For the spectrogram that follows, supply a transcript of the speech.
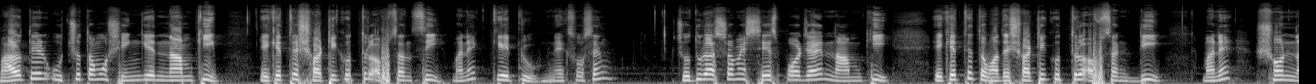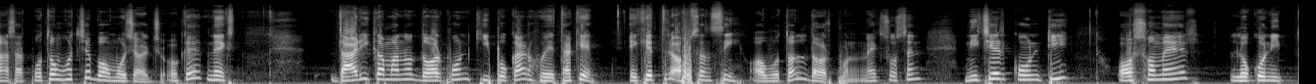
ভারতের উচ্চতম সিংহের নাম কি? এক্ষেত্রে সঠিক উত্তর অপশান সি মানে কে টু। নেক্সট কোশ্চেন চতুরাশ্রমের শেষ পর্যায়ের নাম কি? এক্ষেত্রে তোমাদের সঠিক উত্তর অপশান ডি মানে সন্ন্যাস। আর প্রথম হচ্ছে ব্রহ্মচার্য। ওকে নেক্সট দাড়ি কামানো দর্পণ কি প্রকার হয়ে থাকে? এক্ষেত্রে অপশান সি অবতল দর্পণ। নেক্সট কোশ্চেন নিচের কোনটি অসমের লোকনৃত্য।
